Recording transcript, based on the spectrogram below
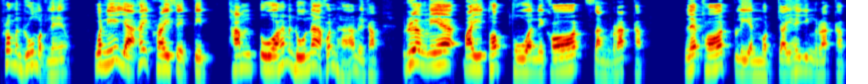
เพราะมันรู้หมดแล้ว วันนี้อยากให้ใครเสพติด ทำตัวให้มันดูน่าค้นหาหน่อยครับ เรื่องนี้ไปทบทวนในคอร์สสั่งรักครับ และคอร์สเปลี่ยนหมดใจให้ยิ่งรักครับ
